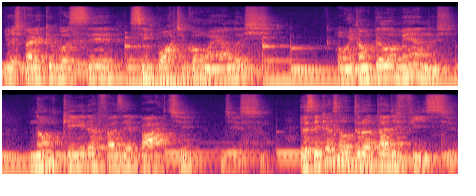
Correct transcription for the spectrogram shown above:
E eu espero que você se importe com elas, ou então pelo menos não queira fazer parte disso. Eu sei que essa altura tá difícil.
